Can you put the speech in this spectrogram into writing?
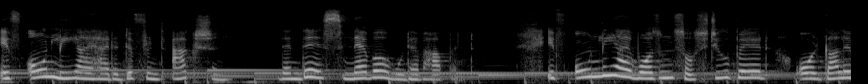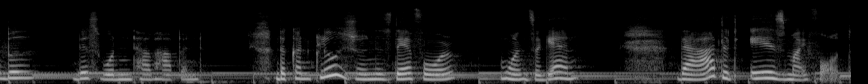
If only I had a different action, then this never would have happened. If only I wasn't so stupid or gullible, this wouldn't have happened. The conclusion is therefore, once again, that it is my fault.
